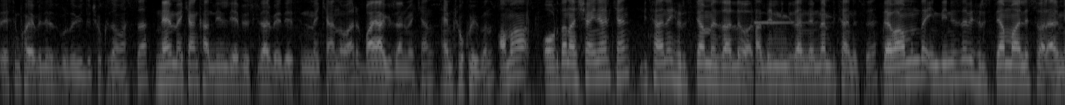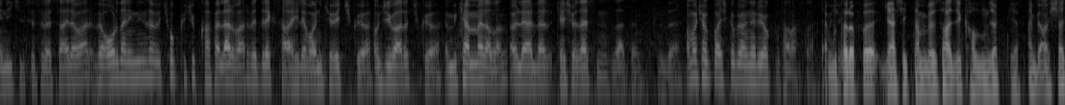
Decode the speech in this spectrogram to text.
resim koyabiliriz burada video çok uzamazsa. Ne Mekan Kandili diye bir Üsküdar Belediyesi'nin mekanı var. Baya güzel mekan. Hem çok uygun. Ama oradan aşağı inerken bir tane Hristiyan mezarlığı var. Kandili'nin gizemlerinden bir tanesi. Devamında indiğinizde bir Hristiyan mahallesi var. Ermeni kilisesi vesaire var. Ve oradan indiğinizde böyle çok küçük kafeler var. Ve direkt sahile Vaniköy'e çıkıyor. O civara çıkıyor. E, mükemmel alan. Öyle yerler keşfedersiniz zaten siz de. Ama çok başka bir öneri yok bu tarafta. Ya bu tarafı gerçekten böyle sadece kalınacak bir yer. Hani bir aşağı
